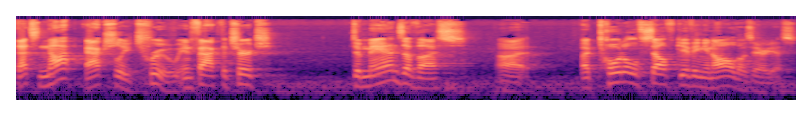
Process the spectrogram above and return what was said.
that's not actually true. In fact, the church demands of us uh, a total self giving in all those areas.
